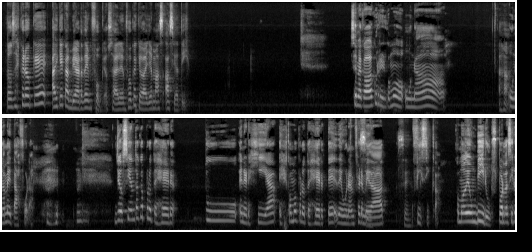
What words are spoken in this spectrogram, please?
Entonces creo que hay que cambiar de enfoque, o sea, el enfoque que vaya más hacia ti. se me acaba de ocurrir como una, una metáfora. Yo siento que proteger tu energía es como protegerte de una enfermedad física, como de un virus, por decir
